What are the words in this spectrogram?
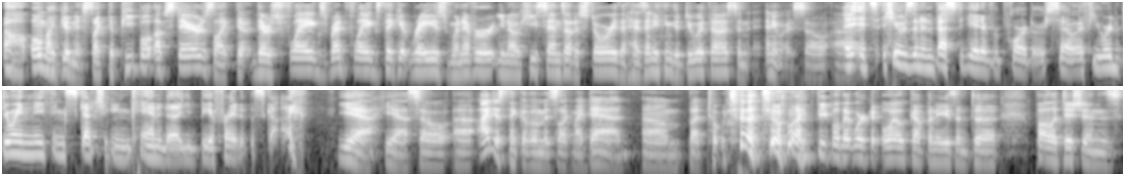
Oh, oh my goodness! Like the people upstairs, like there, there's flags, red flags. They get raised whenever you know he sends out a story that has anything to do with us. And anyway, so uh, It's he was an investigative reporter, so if you were doing anything sketchy in Canada, you'd be afraid of this guy. Yeah, yeah. So uh, I just think of him as like my dad. Um, but to, to, to like people that work at oil companies and to politicians,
